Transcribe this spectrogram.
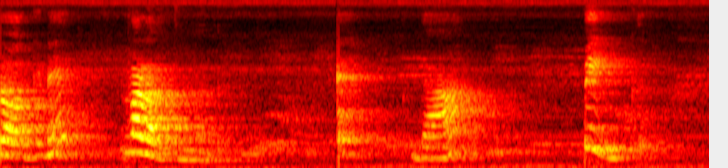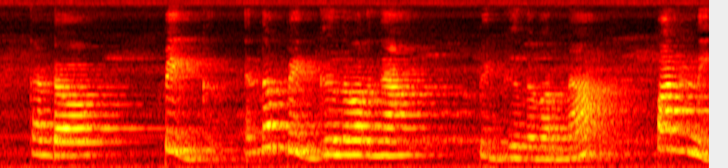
ഡോഗിനെ വളർത്തുന്നത്. ദ പിഗ് കണ്ടോ? പിഗ് എന്താ പിഗ് എന്ന് പറഞ്ഞ? പിഗ് എന്ന് പറഞ്ഞ പന്നി.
